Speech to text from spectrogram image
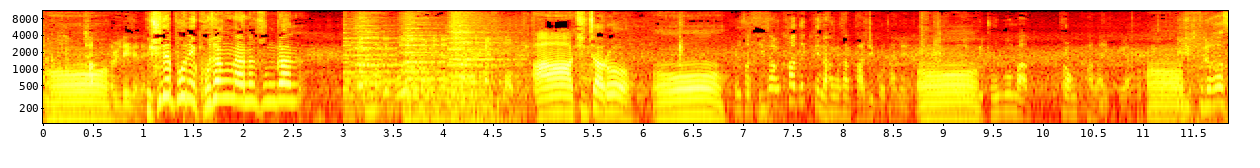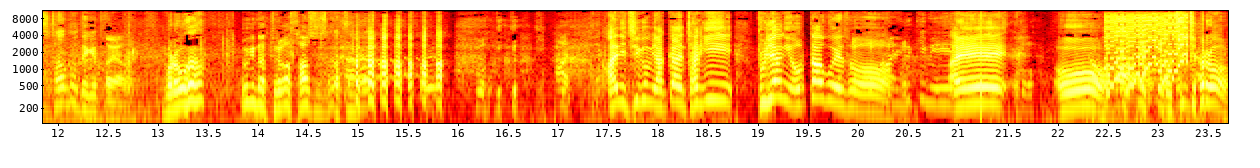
어. 탁 열리게 됩니다. 휴대폰이 고장 나는 순간. 휴대폰이 모양하면 이제 차를 탈 수가 없죠. 아 진짜로. 어. 그래서 비상 카드키는 항상 가지고 다녀요. 어. 여기 조그만 트렁크 하나 있고요. 어. 여기 들어가서 자도 되겠다 야 뭐라고요? 여기 나 들어가서 잘수 있을 것 같은데 아니 지금 약간 자기 분량이 없다고 해서. 아 이 느낌이 아예. 오. 어, 진짜로.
